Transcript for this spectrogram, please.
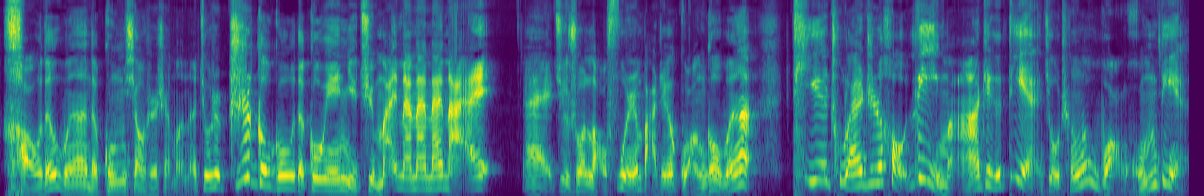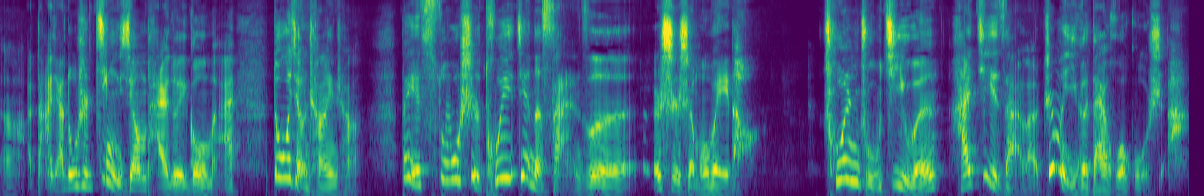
好的文案的功效是什么呢？就是直勾勾的勾引你去买买买买买。哎，据说老妇人把这个广告文案贴出来之后，立马这个店就成了网红店啊！大家都是竞相排队购买，都想尝一尝被苏轼推荐的馓子是什么味道。《春主祭文》还记载了这么一个带货故事啊。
